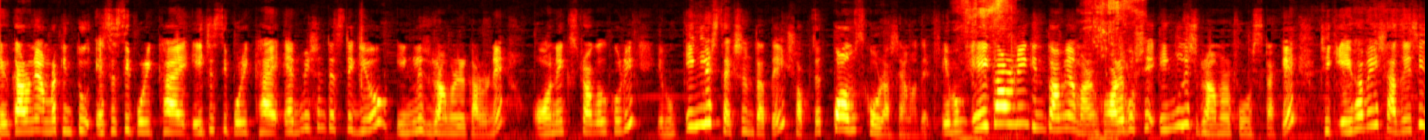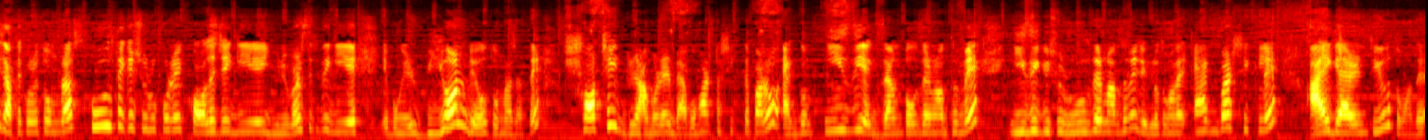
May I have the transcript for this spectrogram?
এর কারণে আমরা কিন্তু এসএসসি পরীক্ষায় এইচএসসি পরীক্ষায় অ্যাডমিশন টেস্টে গিয়েও ইংলিশ গ্রামারের কারণে অনেক স্ট্রাগল করি এবং ইংলিশ সেকশনটাতেই সবচেয়ে কম স্কোর আসে আমাদের। এবং এই কারণেই কিন্তু আমি আমার ঘরে বসে ইংলিশ গ্রামার কোর্সটাকে ঠিক এইভাবেই সাজিয়েছি যাতে করে তোমরা স্কুল থেকে শুরু করে কলেজে গিয়ে ইউনিভার্সিটিতে গিয়ে এবং এর বিয়ন্ডেও তোমরা যাতে সঠিক গ্রামারের ব্যবহারটা শিখতে পারো। একদম ইজি এক্সাম্পলস এর মাধ্যমে ইজি কিছু রুলস এর মাধ্যমে যেগুলো তোমাদের একবার শিখলে আই গ্যারান্টিও তোমাদের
